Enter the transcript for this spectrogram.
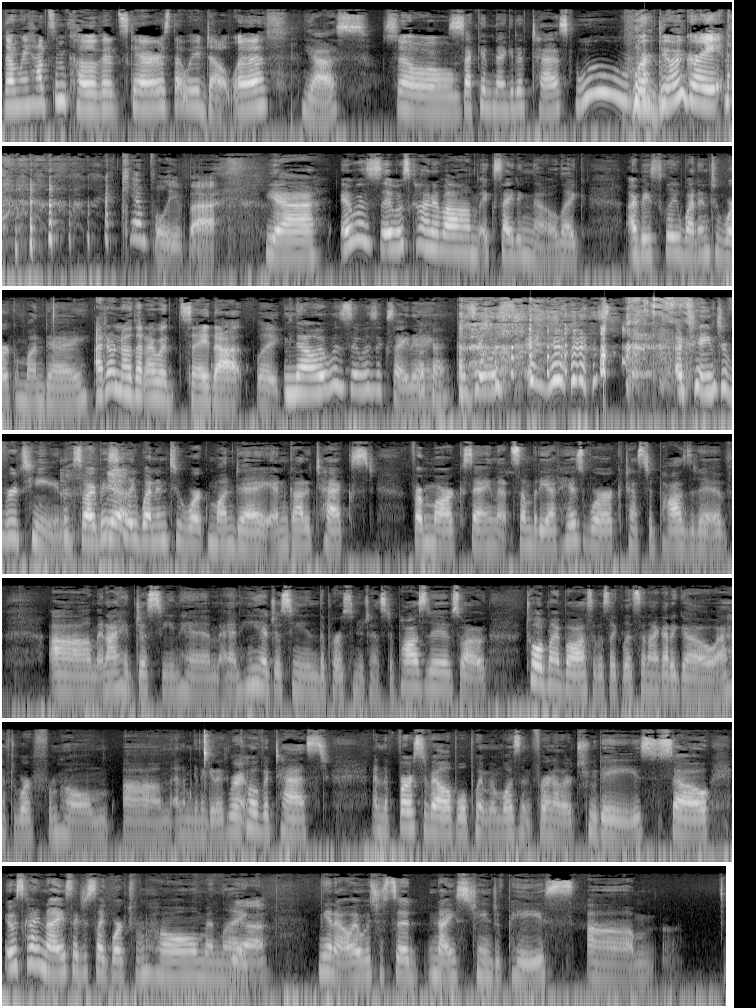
Then we had some COVID scares that we dealt with. yes. So Second negative test. Woo. we're doing great. I can't believe that. Yeah. It was it was kind of um exciting though. Like I basically went into work Monday. I don't know that I would say that, like, No, it was it was exciting because it was it was a change of routine. So I basically Yeah. went into work Monday and got a text from Mark saying that somebody at his work tested positive, um, and I had just seen him, and he had just seen the person who tested positive. So I told my boss, I was like, "Listen, I got to go. I have to work from home, um, and I'm to get a Right. COVID test." And the first available appointment wasn't for another two days, so it was kind of nice. I just like worked from home and like yeah. you know, it was just a nice change of pace. Um,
